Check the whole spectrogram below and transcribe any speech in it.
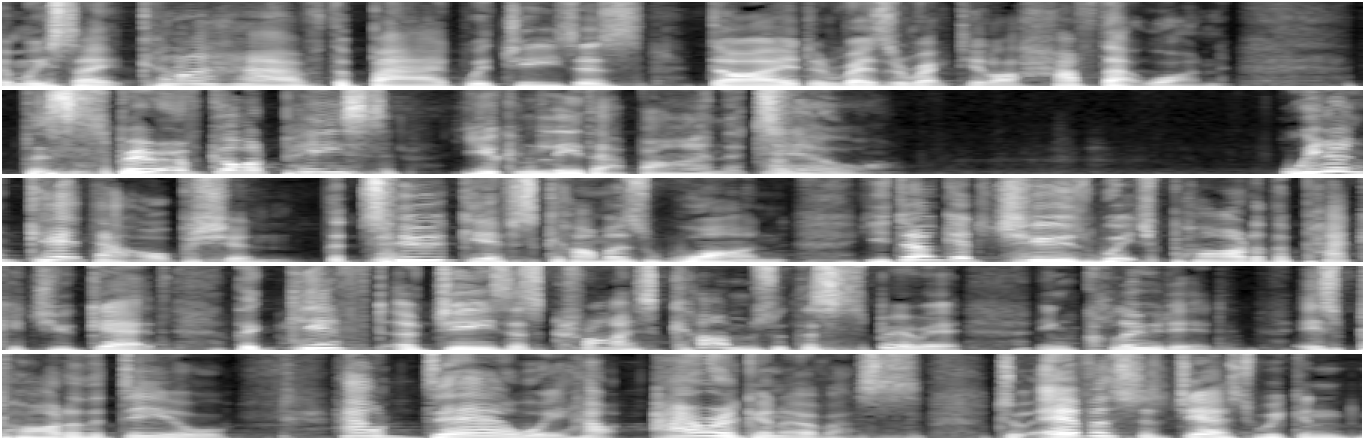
And we say, Can I have the bag with Jesus died and resurrected? I'll have that one. The Spirit of God piece, you can leave that behind the till. We don't get that option. The two gifts come as one. You don't get to choose which part of the package you get. The gift of Jesus Christ comes with the Spirit included. It's part of the deal. How dare we, how arrogant of us, to ever suggest we can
